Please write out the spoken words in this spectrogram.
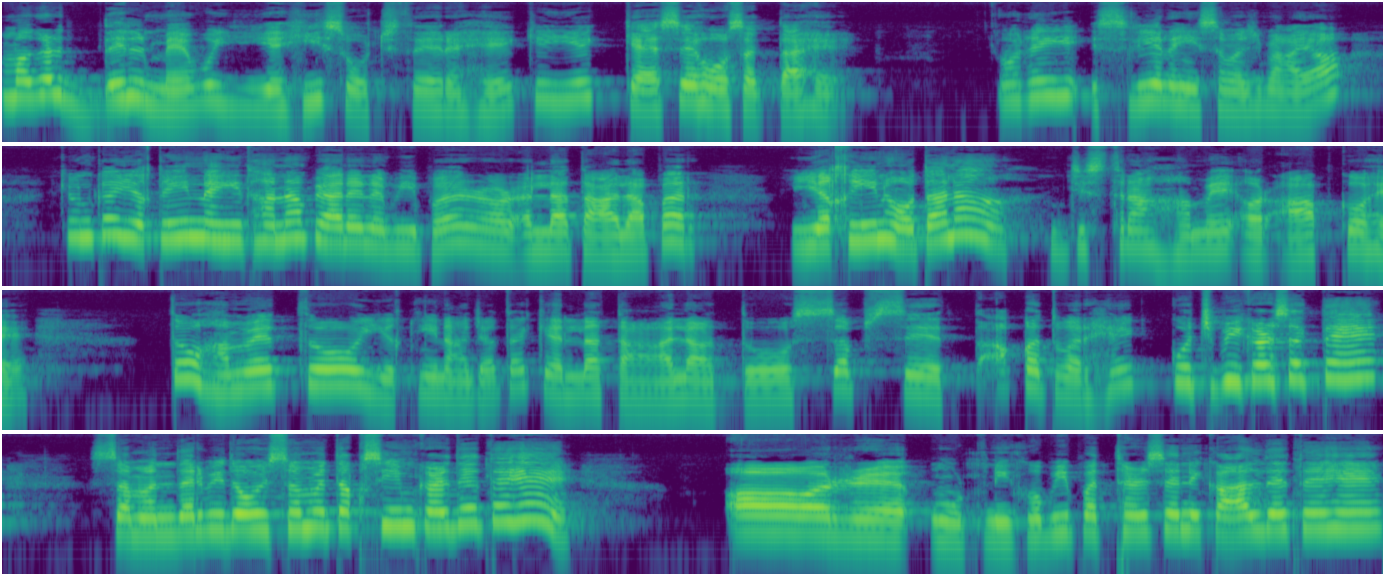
مگر دل میں وہ یہی سوچتے رہے کہ یہ کیسے ہو سکتا ہے۔ انہیں یہ اس لیے نہیں سمجھ میں آیا کہ ان کا یقین نہیں تھا نا پیارے نبی پر اور اللہ تعالیٰ پر۔ یقین ہوتا نا جس طرح ہمیں اور آپ کو ہے، تو ہمیں تو یقین آ جاتا کہ اللہ تعالیٰ تو سب سے طاقتور ہیں، کچھ بھی کر سکتے ہیں، سمندر بھی دو حصوں میں تقسیم کر دیتے ہیں اور اونٹنی کو بھی پتھر سے نکال دیتے ہیں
